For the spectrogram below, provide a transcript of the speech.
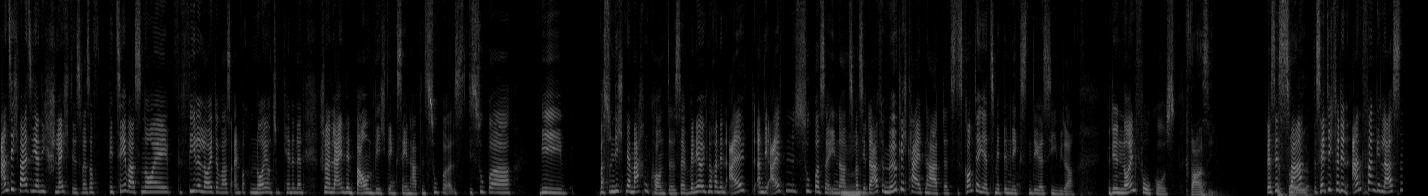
an sich, weil sie ja nicht schlecht ist, weil es auf PC war es neu, für viele Leute war es einfach neu und zum Kennenlernen. Schon allein den Baum, wie ich den gesehen habe, den super, die super, wie, was du nicht mehr machen konntest. Wenn ihr euch noch an, den Alt, an die alten Supers erinnert, mhm. was ihr da für Möglichkeiten hattet, das kommt ja jetzt mit dem nächsten DLC wieder. Für den neuen Fokus. Quasi. Das ist zwar, das hätte ich für den Anfang gelassen,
